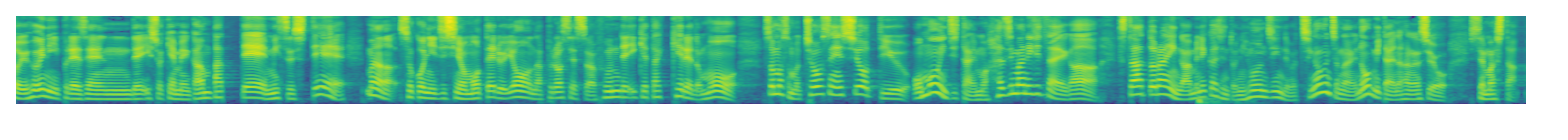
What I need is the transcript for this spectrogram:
そういうふうにプレゼンで一生懸命頑張ってミスして、まあ、そこに自信を持てるようなプロセスは踏んでいけたけれどもそもそも挑戦しようっていう思い自体も始まり自体がスタートラインがアメリカ人と日本人では違うんじゃないの？みたいな話をしてました、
